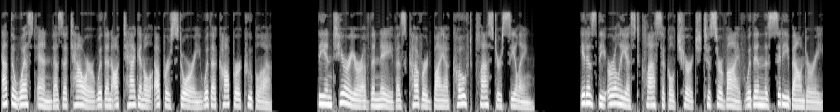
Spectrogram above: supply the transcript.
At the west end is a tower with an octagonal upper story with a copper cupola. The interior of the nave is covered by a coved plaster ceiling. It is the earliest classical church to survive within the city boundary.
